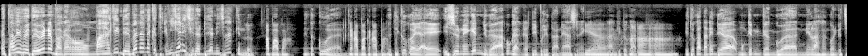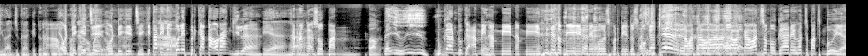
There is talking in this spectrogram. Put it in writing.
Eh tapi BTW nih bakar rumah iki dhewe nek iki kan sudah dia nih sakit loh. Apa-apa? Ning teguhan. Kenapa kenapa? Jadi ku kayak eh isu nih kan juga aku gak ngerti beritanya aslinya Iya. gimana gitu kan. Ah, ah, ah. Itu katanya dia mungkin gangguan inilah gangguan kejiwaan juga gitu. Ah, ah, Dia membakar ODGJ, rumahnya. ODGJ. Kita Ah. tidak boleh berkata orang gila Iya. karena ah. nggak sopan. Bang, ayo ayo. Bukan, bukan. Amin, amin, amin, amin. Revo seperti itu. Semoga jeder. kawan-kawan, semoga Revo cepat sembuh ya.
